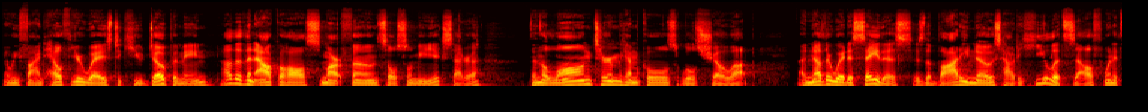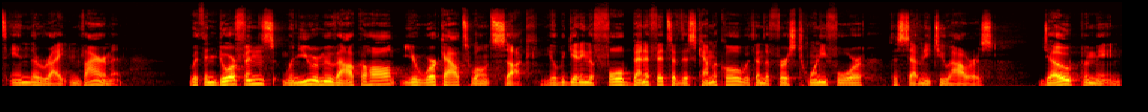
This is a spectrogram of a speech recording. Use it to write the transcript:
and we find healthier ways to cue dopamine other than alcohol, smartphones, social media, etc., then the long-term chemicals will show up. Another way to say this is the body knows how to heal itself when it's in the right environment. With endorphins, when you remove alcohol, your workouts won't suck. You'll be getting the full benefits of this chemical within the first 24 to 72 hours. Dopamine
